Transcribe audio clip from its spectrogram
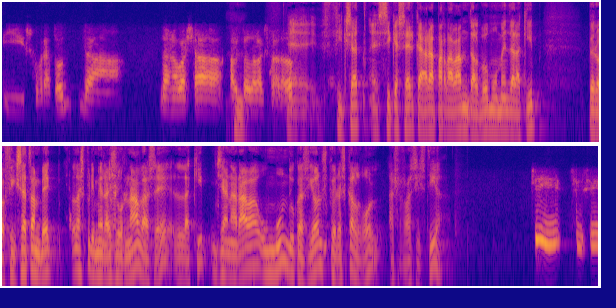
i, sobretot, de, de no baixar el peu de l'accelerador. Eh, fixa't, eh, sí que és cert que ara parlàvem del bon moment de l'equip, però fixa't també les primeres jornades, eh? L'equip generava un munt d'ocasions, però és que el gol es resistia. Sí, sí, sí.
